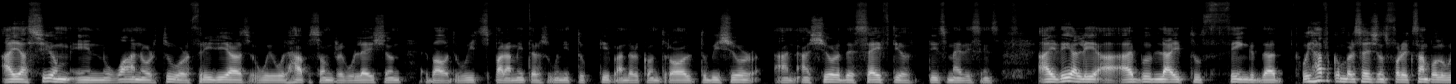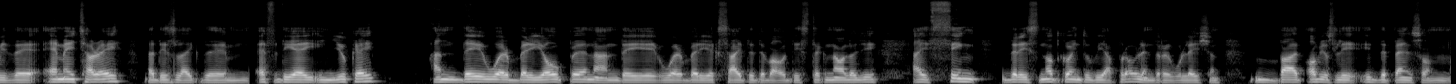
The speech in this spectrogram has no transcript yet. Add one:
I assume in one or two or three years, we will have some regulation about which parameters we need to keep under control to be sure and assure the safety of these medicines. Ideally, I would like to think that we have conversations, for example, with the MHRA, that is like the um, FDA in UK, and they were very open and they were very excited about this technology. I think there is not going to be a problem in the regulation, but obviously it depends on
